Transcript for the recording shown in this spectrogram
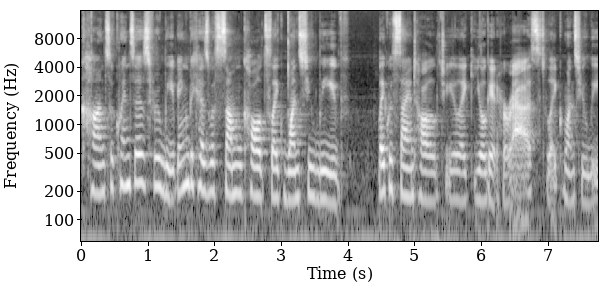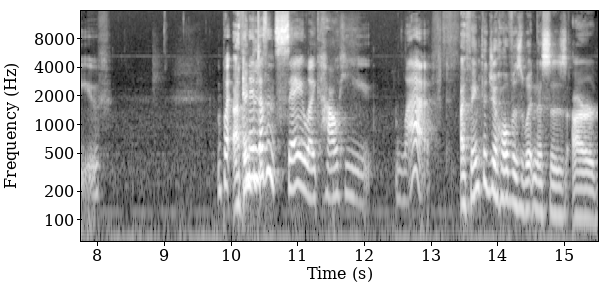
consequences for leaving because with some cults like once you leave, like with Scientology, like you'll get harassed like once you leave. But and it that- doesn't say like how he left. I think the Jehovah's Witnesses are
